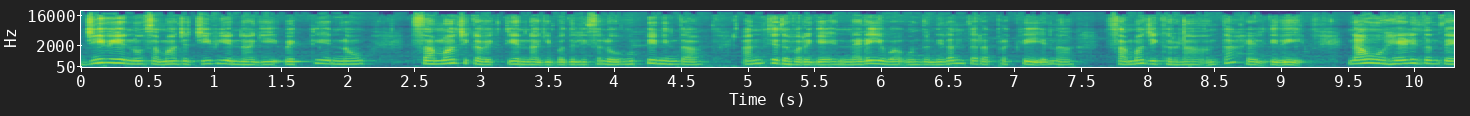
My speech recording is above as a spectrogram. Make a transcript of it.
ಜೀವಿಯನ್ನು ಸಮಾಜ ಜೀವಿಯನ್ನಾಗಿ, ವ್ಯಕ್ತಿಯನ್ನು ಸಾಮಾಜಿಕ ವ್ಯಕ್ತಿಯನ್ನಾಗಿ ಬದಲಿಸಲು ಹುಟ್ಟಿನಿಂದ ಅಂತ್ಯದವರೆಗೆ ನಡೆಯುವ ಒಂದು ನಿರಂತರ ಪ್ರಕ್ರಿಯೆಯನ್ನು ಸಾಮಾಜೀಕರಣ ಅಂತ ಹೇಳ್ತೀವಿ. ನಾವು ಹೇಳಿದಂತೆ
